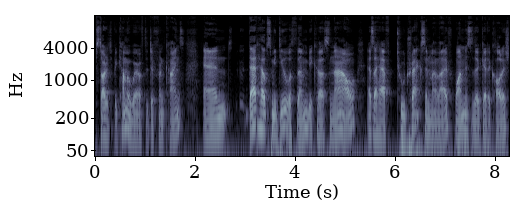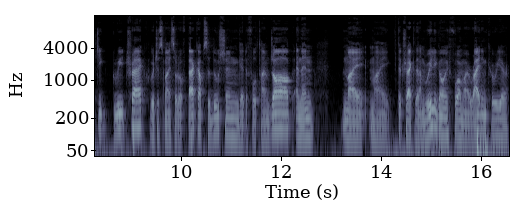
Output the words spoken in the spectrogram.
started to become aware of the different kinds. And that helps me deal with them because now, as I have two tracks in my life, one is the get a college degree track, which is my sort of backup solution, get a full time job, and then my my the track that I'm really going for, my writing career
